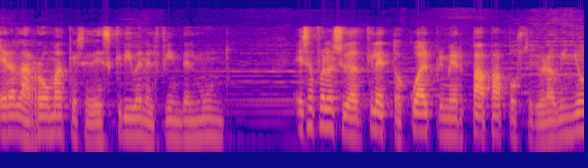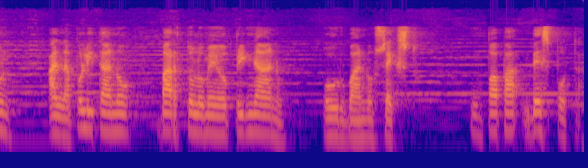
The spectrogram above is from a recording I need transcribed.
Era la Roma que se describe en el fin del mundo. Esa fue la ciudad que le tocó al primer papa posterior a Viñón, al napolitano Bartolomeo Prignano, Urbano VI, un papa déspota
